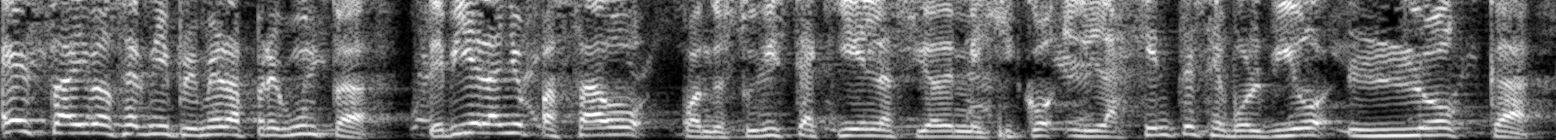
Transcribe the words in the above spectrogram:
Esa iba a ser mi primera pregunta. Te vi el año pasado cuando estuviste aquí en la Ciudad de México y la gente se volvió loca.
